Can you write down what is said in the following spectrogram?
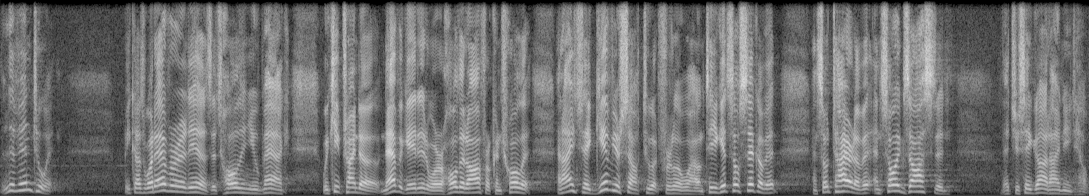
Live into it. Because whatever it is that's holding you back, we keep trying to navigate it or hold it off or control it. And I say, give yourself to it for a little while until you get so sick of it and so tired of it and so exhausted that you say, God, I need help.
